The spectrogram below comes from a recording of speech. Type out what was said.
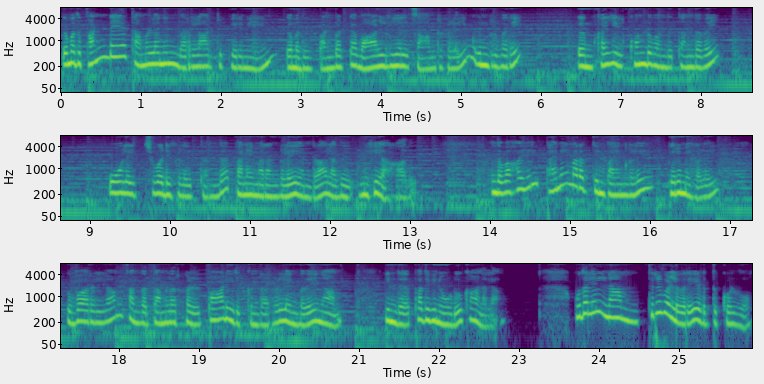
எமது பண்டைய தமிழனின் வரலாற்று பெருமையையும் எமது பண்பட்ட வாழ்வியல் சான்றுகளையும் இன்று வரை எம் கையில் கொண்டு வந்து தந்தவை ஓலைச் சுவடிகளை தந்த பனைமரங்களே என்றால் அது மிகையாகாது. அந்த வகையில் பனைமரத்தின் பயன்களை பெருமைகளை இவ்வாறெல்லாம் சங்க தமிழர்கள் பாடியிருக்கின்றார்கள் என்பதை நாம் இந்த பதிவினோடு காணலாம். முதலில் நாம் திருவள்ளுவரை எடுத்துக்கொள்வோம்.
